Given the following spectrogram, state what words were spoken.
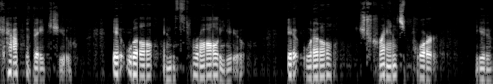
captivate you. It will enthrall you. It will transport you.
